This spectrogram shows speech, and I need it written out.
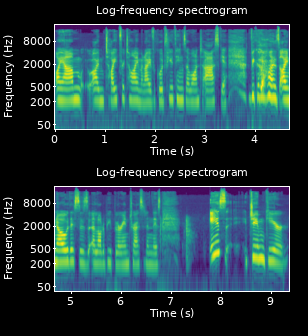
I am I'm tight for time, and I have a good few things I want to ask you because yeah. I know this is a lot of people are interested in this. Is gym gear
